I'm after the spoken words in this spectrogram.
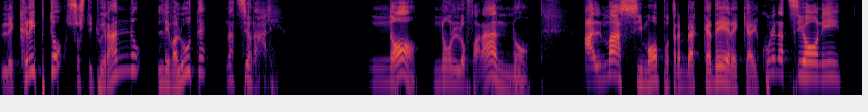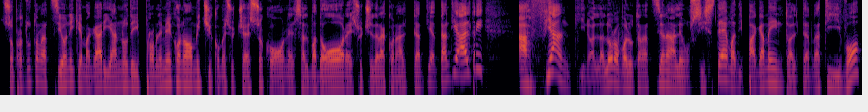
Le cripto sostituiranno le valute nazionali. No, non lo faranno. Al massimo potrebbe accadere che alcune nazioni, soprattutto nazioni che magari hanno dei problemi economici, come è successo con El Salvador e succederà con alt- tanti, tanti altri, affianchino alla loro valuta nazionale un sistema di pagamento alternativo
